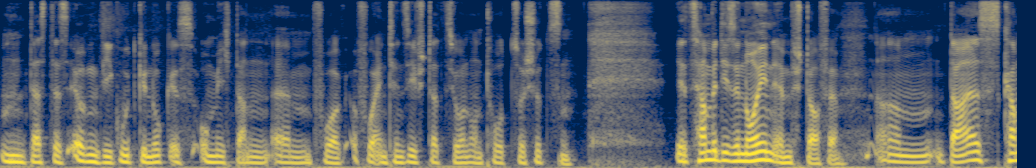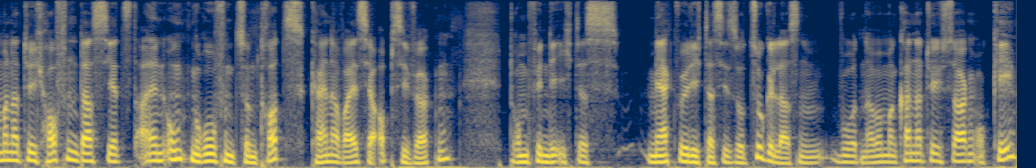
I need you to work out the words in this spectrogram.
dass das irgendwie gut genug ist, um mich dann ähm, vor, vor Intensivstation und Tod zu schützen. Jetzt haben wir diese neuen Impfstoffe. Ähm, da ist, kann man natürlich hoffen, dass jetzt allen Unkenrufen zum Trotz, keiner weiß ja, ob sie wirken. Darum finde ich das merkwürdig, dass sie so zugelassen wurden. Aber man kann natürlich sagen, okay,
